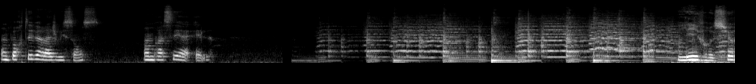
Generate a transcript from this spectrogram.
emportée vers la jouissance, embrassée à elle. Livre sur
